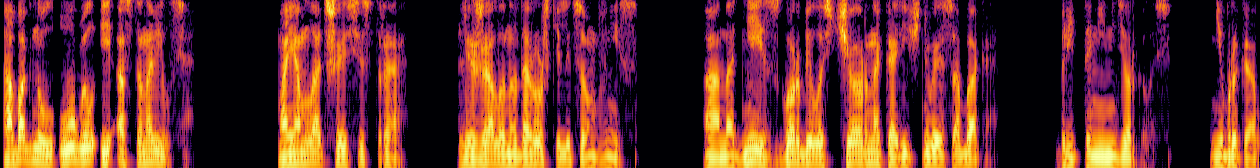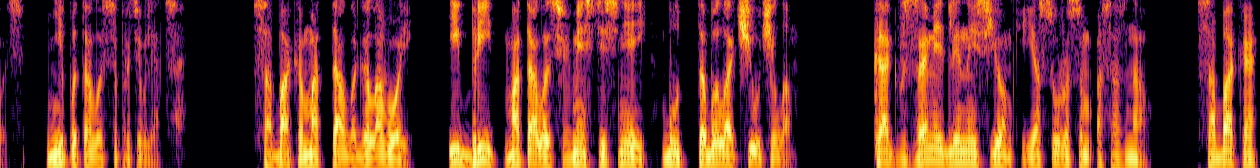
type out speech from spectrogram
обогнул угол и остановился. Моя младшая сестра лежала на дорожке лицом вниз, а над ней сгорбилась черно-коричневая собака. Бриттани не дергалась, не брыкалась, не пыталась сопротивляться. Собака мотала головой, и Брит моталась вместе с ней, будто была чучелом. Как в замедленной съемке я с ужасом осознал. Собака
